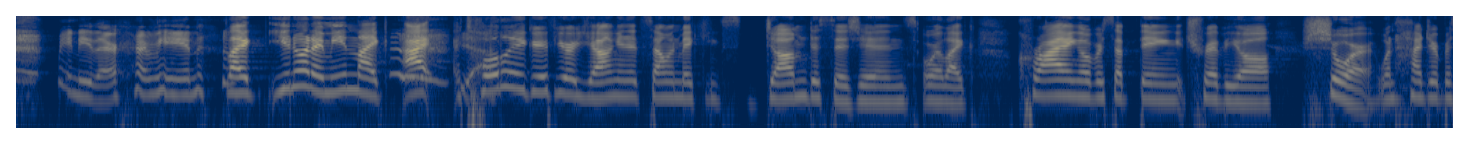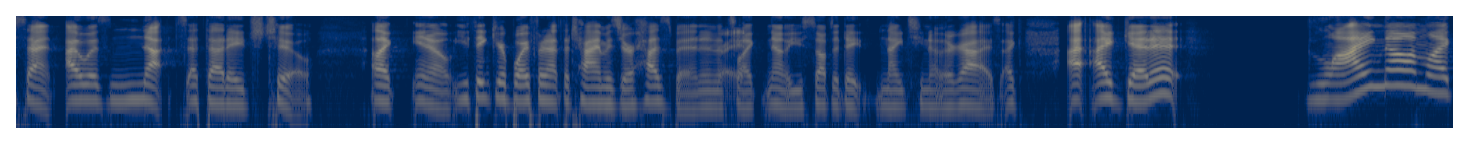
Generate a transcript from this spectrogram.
Me neither. I mean, like you know what i mean? Like i I Yeah. totally agree if you're young and it's someone making dumb decisions or like crying over something trivial sure 100% i was nuts at that age too. Like you know you think your boyfriend at the time is your husband and it's like no you still have to date 19 other guys. Like i, I get it. Lying though i'm like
